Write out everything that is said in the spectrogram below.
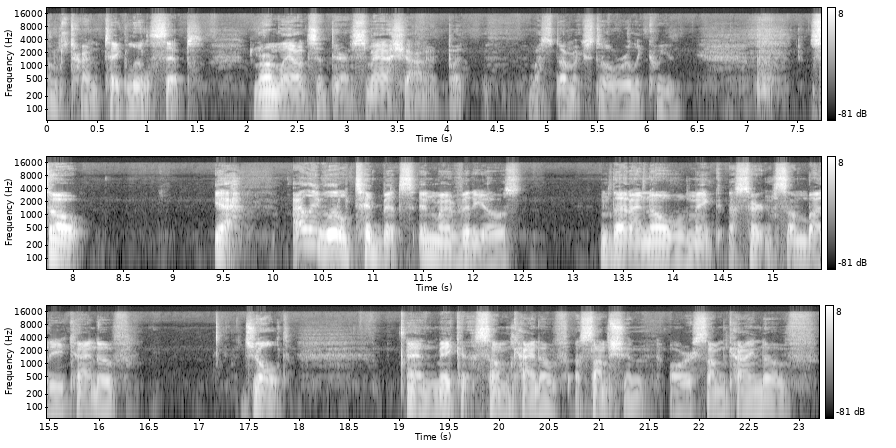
I'm just trying to take little sips. Normally I would sit there and smash on it, but my stomach's still really queasy. So, yeah, I leave little tidbits in my videos that I know will make a certain somebody kind of jolt and make some kind of assumption or some kind of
